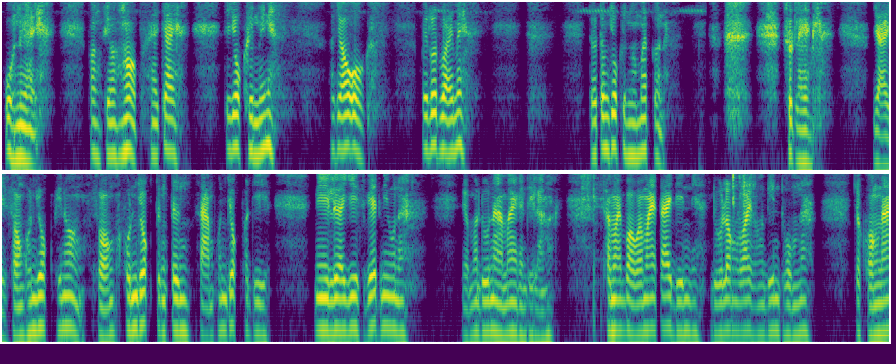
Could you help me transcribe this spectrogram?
โอ้เหนื่อย ฟังเสียงหอบหายใจจะยกขึ้นไหมเนี่ย เราจะเอาออกไปรถไวไหมเดี๋ยวต้องยกขึ้นมามัดก่อน สุดแรง ใหญ่สองคนยกพี่น้องสองคนยกตึงๆสามคนยกพอดี นี่เรือยี่สิบเอ็ดนิ้วนะ เดี๋ยวมาดูหน้าไม้กันทีหลังทำไมบอกว่าไม้ใต้ดินเนี่ยดูร่องรอยของดินถมนะเจ้าของนา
